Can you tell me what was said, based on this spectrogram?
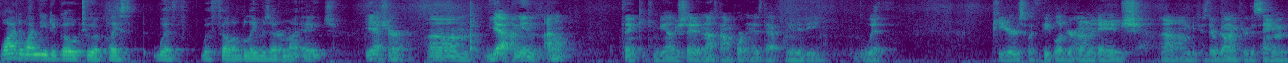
Why do I need to go to a place with with fellow believers that are my age? yeah, sure. Um, yeah, I mean, I don't think it can be understated enough how important it is to have community with peers, with people of your own age, um, because they're going through the same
